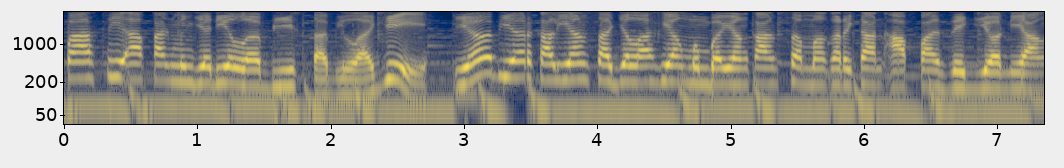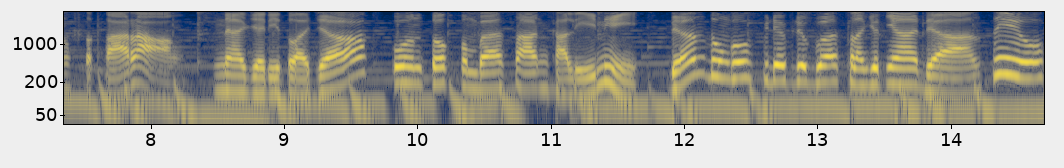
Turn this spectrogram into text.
pasti akan menjadi lebih stabil lagi. Ya biar kalian sajalah yang membayangkan semengerikan apa Zegion yang sekarang. Nah jadi itu aja untuk pembahasan kali ini. Dan tunggu video-video gue selanjutnya dan see you!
